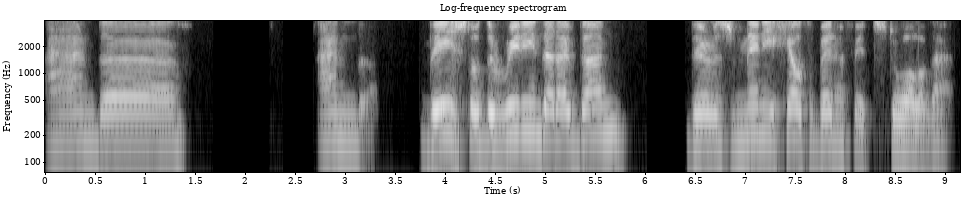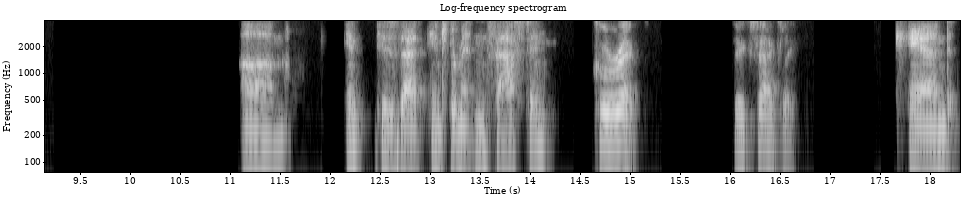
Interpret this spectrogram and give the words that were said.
And, uh, and based on the reading that I've done, there's many health benefits to all of that. Um, is that intermittent fasting? Correct. Exactly. And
